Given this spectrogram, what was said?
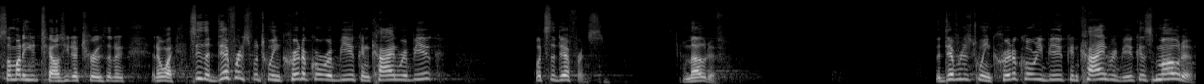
somebody who tells you the truth in a, in a way. See the difference between critical rebuke and kind rebuke? What's the difference? Motive. The difference between critical rebuke and kind rebuke is motive.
